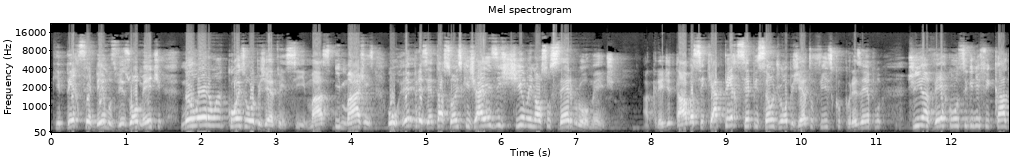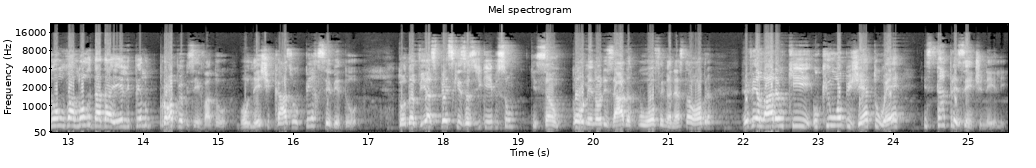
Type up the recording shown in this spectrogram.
que percebemos visualmente não eram a coisa ou objeto em si, mas imagens ou representações que já existiam em nosso cérebro ou mente. Acreditava-se que a percepção de um objeto físico, por exemplo, tinha a ver com o significado ou o valor dado a ele pelo próprio observador, ou neste caso, o percebedor. Todavia, as pesquisas de Gibson, que são pormenorizadas por Wolfgang nesta obra, revelaram que o que um objeto é está presente nele.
